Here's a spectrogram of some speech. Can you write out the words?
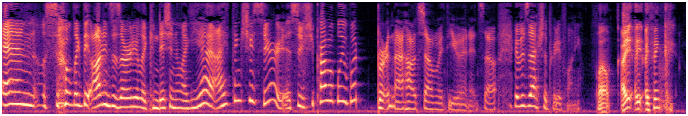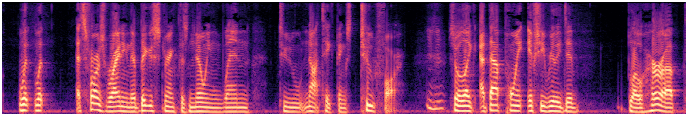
And so, like, the audience is already like conditioned, like, yeah, I think she's serious. So she probably would burn that house down with you in it. So it was actually pretty funny. Well, I, I, I think what what as far as writing, their biggest strength is knowing when to not take things too far. So, like at that point, if she really did blow her up,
